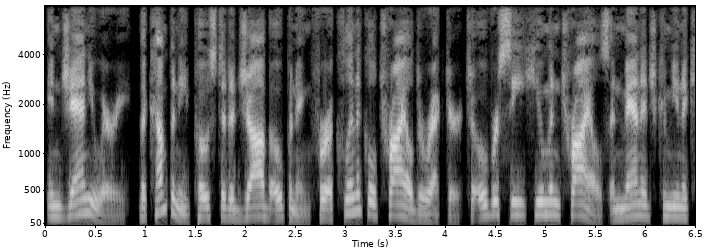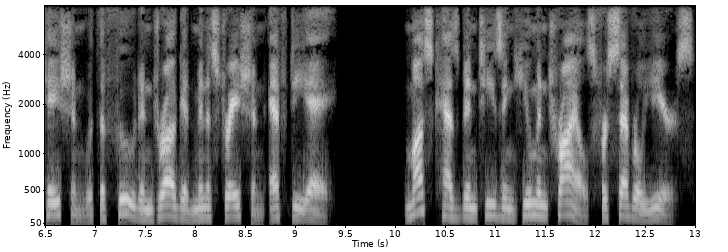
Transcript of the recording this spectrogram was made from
In January, the company posted a job opening for a clinical trial director to oversee human trials and manage communication with the Food and Drug Administration (FDA). Musk has been teasing human trials for several years.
